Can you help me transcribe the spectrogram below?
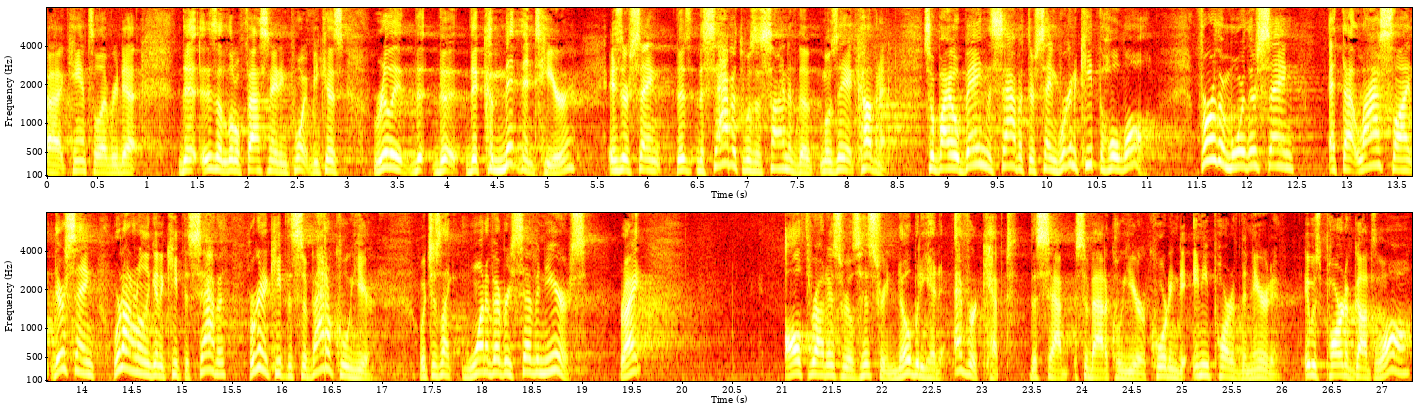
uh, cancel every debt. This is a little fascinating point because really the, the, the commitment here is they're saying the, the Sabbath was a sign of the Mosaic covenant. So by obeying the Sabbath, they're saying we're going to keep the whole law. Furthermore, they're saying at that last line, they're saying we're not only going to keep the Sabbath, we're going to keep the sabbatical year, which is like one of every seven years. right? All throughout Israel's history, nobody had ever kept the sab- sabbatical year according to any part of the narrative. It was part of God's law,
